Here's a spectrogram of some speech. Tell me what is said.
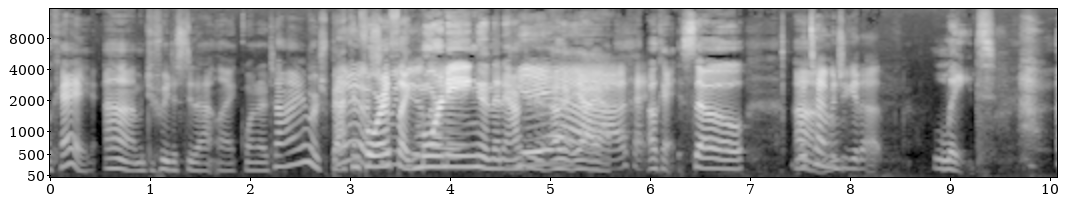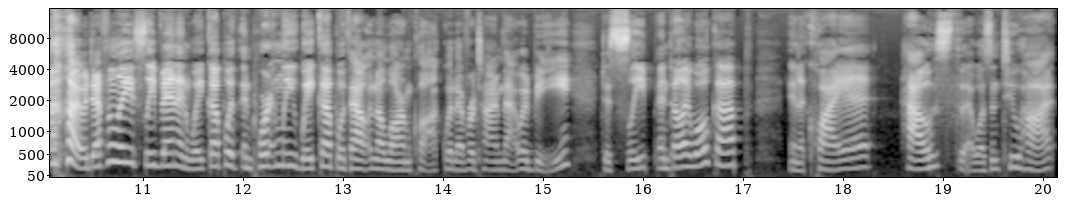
Okay. Um should we just do that like one at a time or back and know, forth like morning and then afternoon? Yeah. Okay, yeah, Okay. yeah. Okay. So What time um, would you get up? late. I would definitely sleep in and wake up with importantly wake up without an alarm clock, whatever time that would be. Just sleep until I woke up in a quiet house that wasn't too hot.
